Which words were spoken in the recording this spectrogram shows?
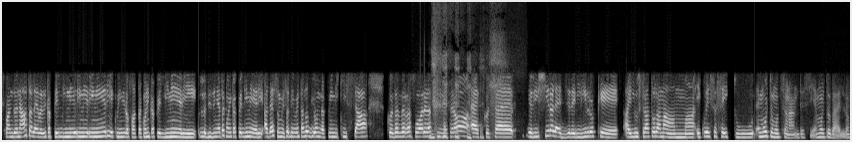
quando è nata lei aveva i capelli neri, neri, neri e quindi l'ho fatta con i capelli neri, l'ho disegnata con i capelli neri, adesso mi sta diventando bionda, quindi chissà cosa verrà fuori alla fine, però ecco, cioè riuscire a leggere il libro che ha illustrato la mamma e questa sei tu è molto emozionante, sì, è molto bello.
